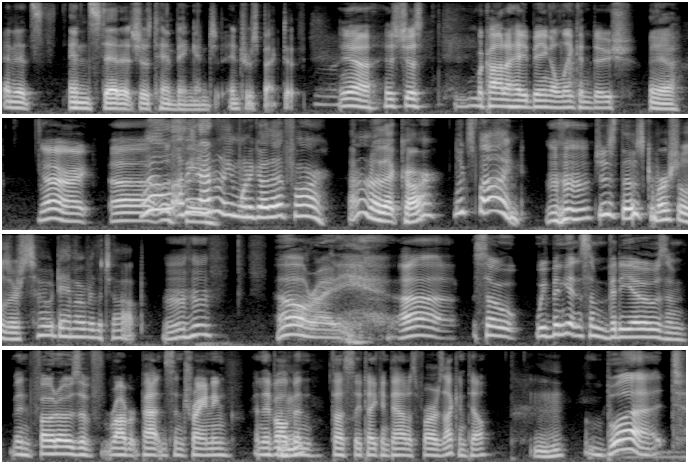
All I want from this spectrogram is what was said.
And it's instead it's just him being in- introspective. yeah, it's just McConaughey being a Lincoln douche. Yeah. All right. Uh, well, I mean, I don't even want to go that far. I don't know that car. Looks fine. Mm-hmm. Just those commercials are so damn over the top. Mm-hmm. Alrighty. Uh, so we've been getting some videos and, and photos of Robert Pattinson training, and they've all Mhm. been thusly taken down as far as I can tell. Mm-hmm. But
